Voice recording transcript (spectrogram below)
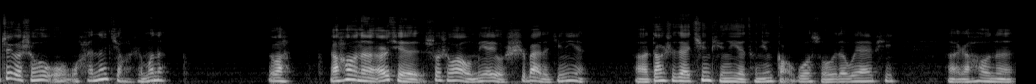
这个时候我我还能讲什么呢？对吧？然后呢？而且说实话，我们也有失败的经验啊。当时在蜻蜓也曾经搞过所谓的 VIP 啊，然后呢，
